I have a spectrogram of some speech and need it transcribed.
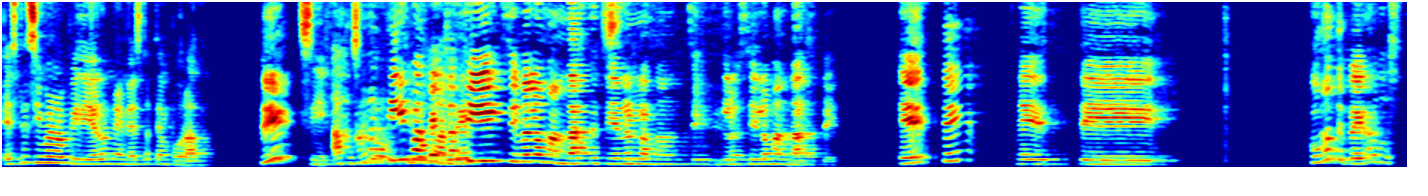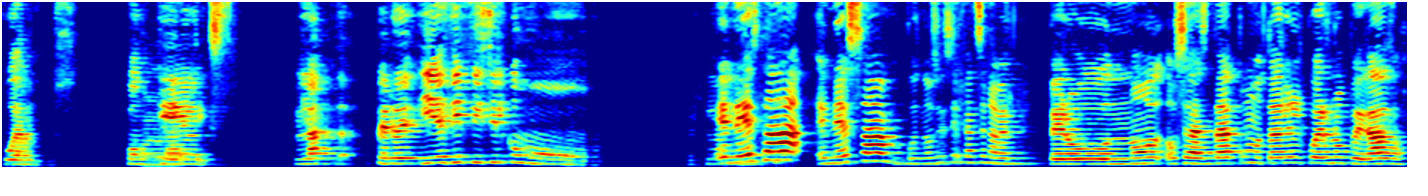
Este sí me lo pidieron en esta temporada. ¿Sí? Sí. Ah, pues sí, Ah, sí, pues de hecho sí, sí me lo mandaste, tienes Sí. razón. Sí, sí lo, sí lo mandaste. Este, este. ¿Cómo te pegan los cuernos? ¿Con Con qué? látex. La- pero, y es difícil como. En esa, en esa, pues no sé si alcancen a ver, pero no, o sea, está como tal el cuerno pegado.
